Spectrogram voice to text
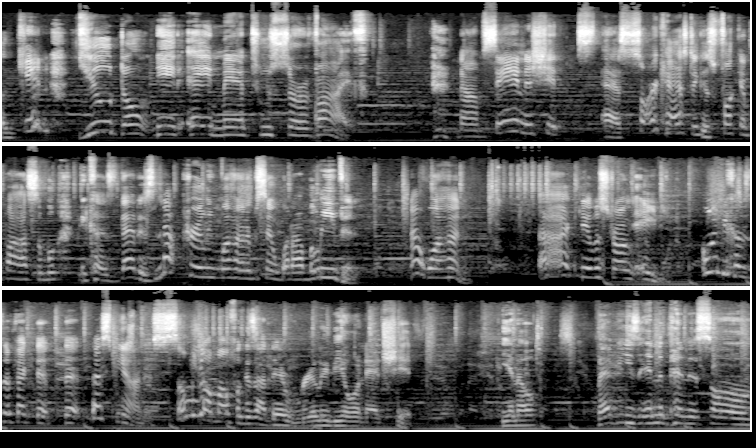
again you don't need a man to survive now I'm saying this shit as sarcastic as fucking possible because that is not purely 100% what I believe in. Not 100. I give a strong 80. Only because of the fact that, that let's be honest, some of y'all motherfuckers out there really be on that shit. You know? Levy's independent song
